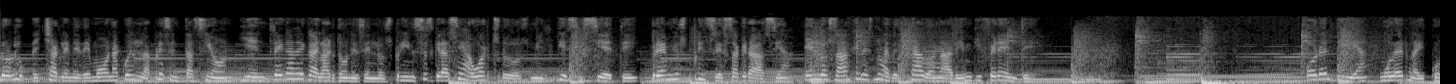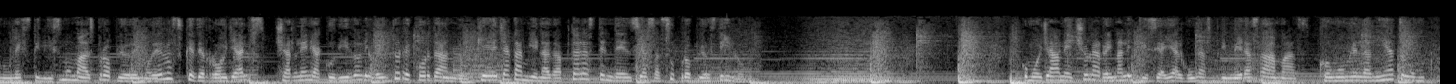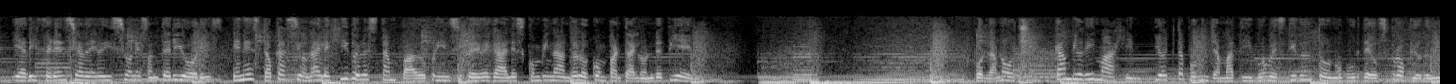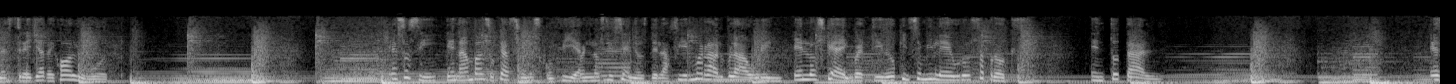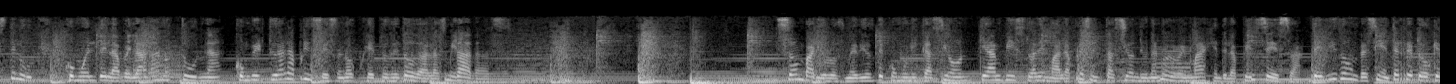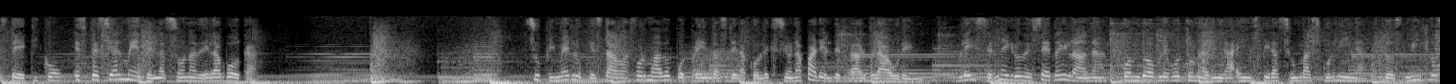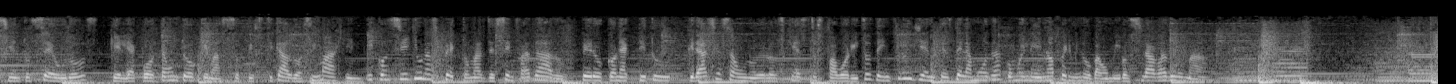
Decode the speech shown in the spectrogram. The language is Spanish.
look de Charlene de Mónaco en la presentación y entrega de galardones en los Princess Gracia Awards 2017, Premios Princesa Gracia, en Los Ángeles no ha dejado a nadie indiferente. Por el día, moderna y con un estilismo más propio de modelos que de Royals, Charlene ha acudido al evento recordando que ella también adapta las tendencias a su propio estilo como ya han hecho la reina Leticia y algunas primeras damas, como Melania Trump, y a diferencia de ediciones anteriores, en esta ocasión ha elegido el estampado príncipe de Gales combinándolo con pantalón de piel. Por la noche, cambio de imagen y opta por un llamativo vestido en tono burdeos propio de una estrella de Hollywood. Eso sí, en ambas ocasiones confía en los diseños de la firma Ralph Lauren, en los que ha invertido 15.000 euros aprox en total. Este look, como el de la velada nocturna, convirtió a la princesa en objeto de todas las miradas. Son varios los medios de comunicación que han visto además la presentación de una nueva imagen de la princesa, debido a un reciente retoque estético, especialmente en la zona de la boca. Su primer look estaba formado por prendas de la colección Apparel de Ralph Lauren, blazer negro de seda y lana, con doble botonadura e inspiración masculina, 2.200 euros, que le aporta un toque más sofisticado a su imagen y consigue un aspecto más desenfadado, pero con actitud, gracias a uno de los gestos favoritos de influyentes de la moda como Elena Perminova o Miroslava Duma.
